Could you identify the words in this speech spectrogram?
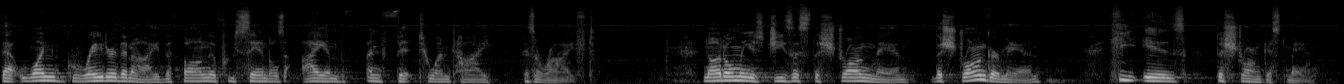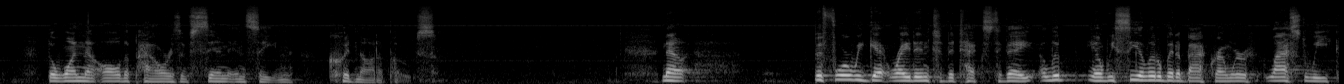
that one greater than I, the thong of whose sandals I am unfit to untie, has arrived. Not only is Jesus the strong man, the stronger man, he is the strongest man, the one that all the powers of sin and Satan could not oppose. Now, before we get right into the text today, a little, you know, we see a little bit of background where last week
